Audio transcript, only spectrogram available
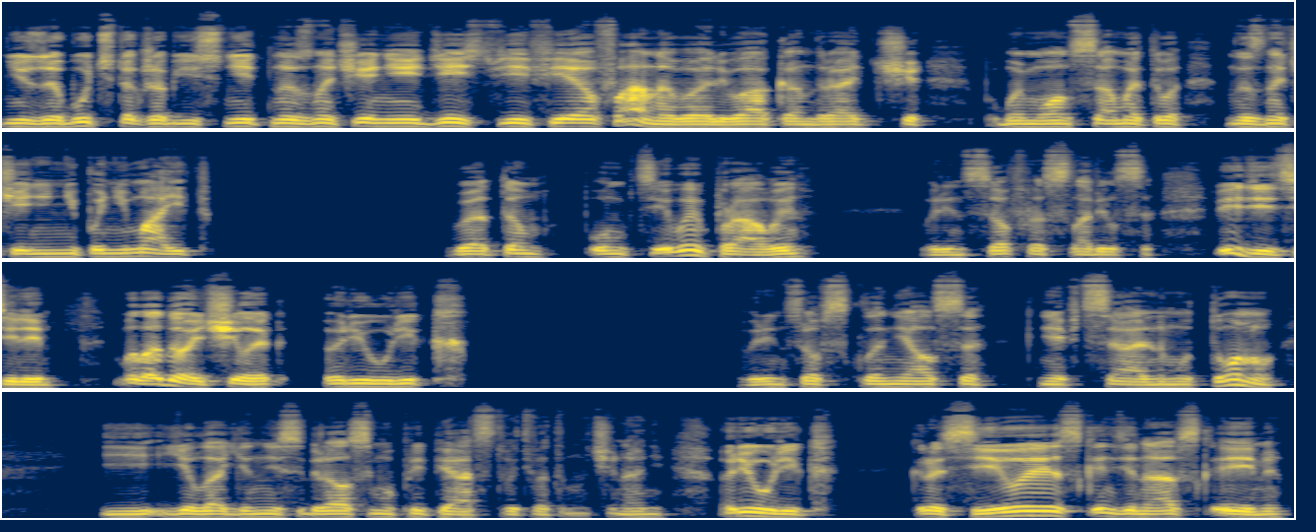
Не забудьте также объяснить назначение действий Феофанова Льва Кондратьевича. По-моему, он сам этого назначения не понимает. В этом пункте вы правы. Варенцов расслабился. — Видите ли, молодой человек, Рюрик. Варенцов склонялся к неофициальному тону, и Елагин не собирался ему препятствовать в этом начинании. — Рюрик — красивое скандинавское имя.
